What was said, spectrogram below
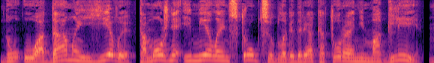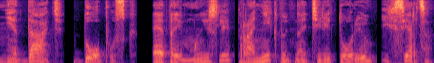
Но у Адама и Евы таможня имела инструкцию, благодаря которой они могли не дать допуск этой мысли проникнуть на территорию их сердца.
